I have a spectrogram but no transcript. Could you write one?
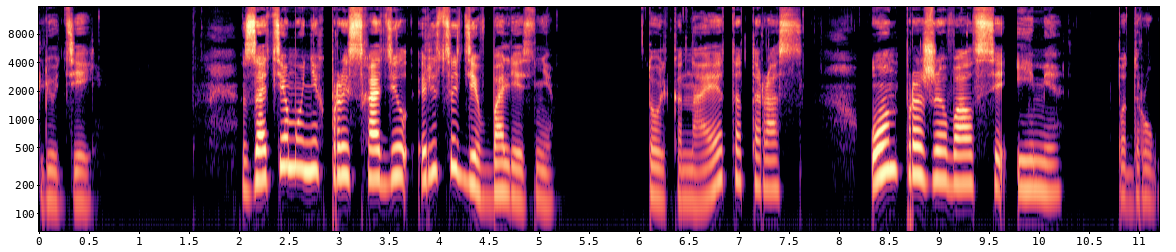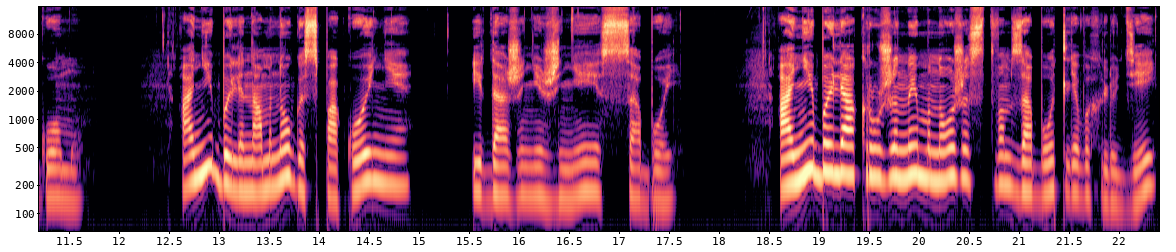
людей. Затем у них происходил рецидив болезни. Только на этот раз он проживался ими по-другому. Они были намного спокойнее и даже нежнее с собой. Они были окружены множеством заботливых людей,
